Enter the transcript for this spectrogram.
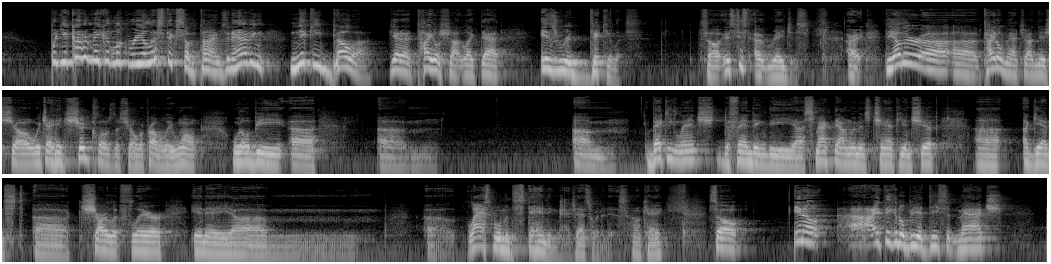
But you got to make it look realistic sometimes. And having Nikki Bella get a title shot like that is ridiculous. So it's just outrageous. All right. The other uh, uh, title match on this show, which I think should close the show, but probably won't, will be uh, um, um, Becky Lynch defending the uh, SmackDown Women's Championship uh, against uh, Charlotte Flair in a um, last woman standing match. That's what it is. Okay. So, you know, I think it'll be a decent match.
